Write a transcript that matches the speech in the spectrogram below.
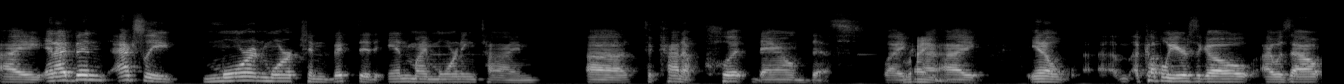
I and i've been actually more and more convicted in my morning time uh, to kind of put down this. Like right. I, I you know Um, a couple years ago, I was out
